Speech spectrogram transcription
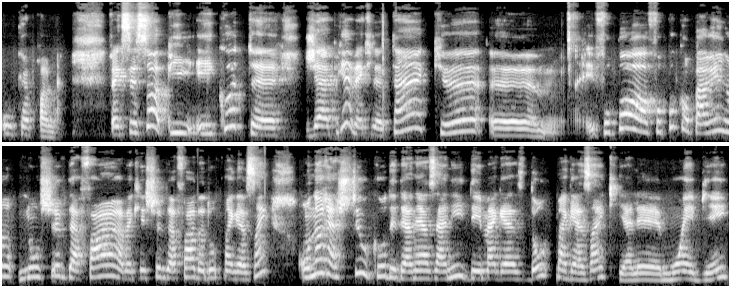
aucun problème. Fait que c'est ça. Puis écoute, euh, j'ai appris avec le temps que euh, il faut pas, faut pas comparer nos, nos chiffres d'affaires avec les chiffres d'affaires de d'autres magasins. On a racheté au cours des dernières années des magas d'autres magasins qui allaient moins bien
